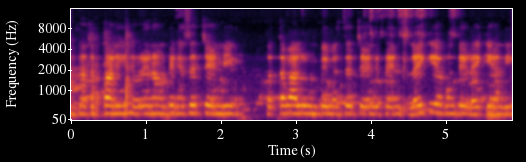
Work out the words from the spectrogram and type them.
ఇంకా చెప్పాలి. ఎవరైనా ఉంటే మెసేజ్ చేయండి. కొత్త వాళ్ళు ఉంటే మెసేజ్ చేయండి. ఫ్రెండ్స్ లైక్ ఇవ్వకుంటే లైక్ ఇవ్వండి.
